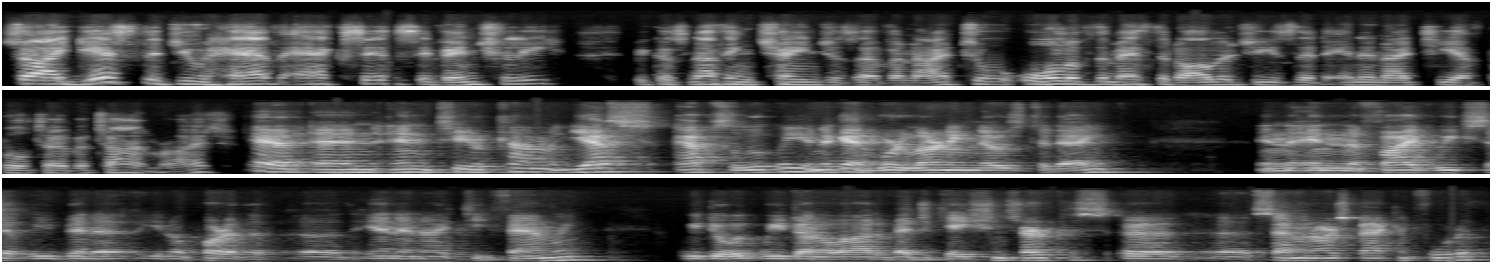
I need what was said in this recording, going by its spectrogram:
so i guess that you have access eventually because nothing changes overnight to all of the methodologies that NNIT have built over time, right? Yeah, and and to your comment, yes, absolutely. And again, we're learning those today. In the, in the five weeks that we've been a you know part of the, uh, the NNIT family, we do it. We've done a lot of education service uh, uh, seminars back and forth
